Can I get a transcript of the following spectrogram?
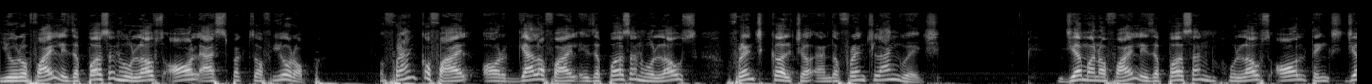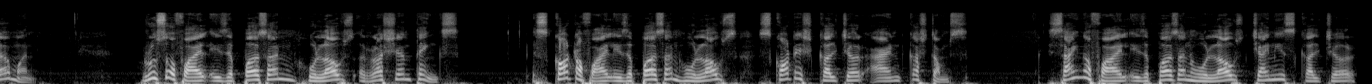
Europhile is a person who loves all aspects of Europe. Francophile or Gallophile is a person who loves French culture and the French language. Germanophile is a person who loves all things German. Russophile is a person who loves Russian things. Scotophile is a person who loves Scottish culture and customs. Sinophile is a person who loves Chinese culture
